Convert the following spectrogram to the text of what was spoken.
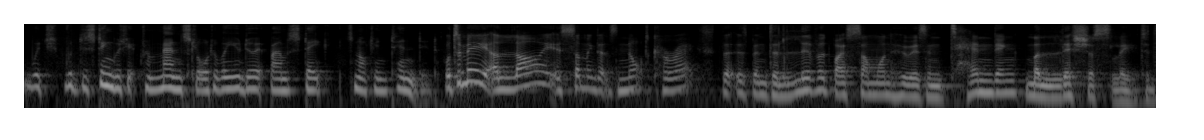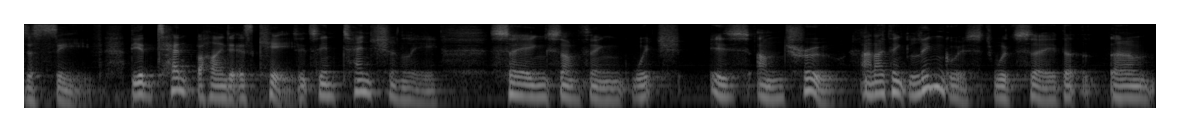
which would distinguish it from manslaughter, where you do it by mistake, it's not intended. Well, to me, a lie is something that's not correct, that has been delivered by someone who is intending maliciously to deceive. The intent behind it is key. It's intentionally saying something which is untrue. And I think linguists would say that um,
